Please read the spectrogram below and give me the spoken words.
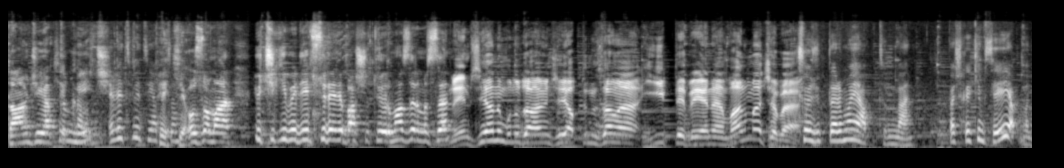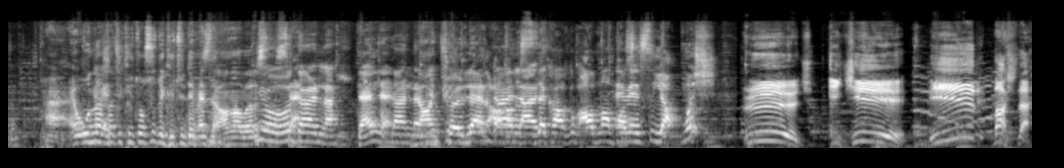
Daha önce yaptın mı hiç? Evet evet yaptım. Peki o zaman 3-2-1 deyip süreni başlatıyorum. Hazır mısın? Remziye Hanım bunu daha önce yaptınız ama yiyip de beğenen var mı acaba? Çocuklarıma yaptım ben. Başka kimseye yapmadım. Ha, e onlar Evet. zaten kötü olsa da kötü demezler. Analarısın Yo sen. derler. Derler. Derler. Benim Nankörler. çocuklarım derler. size kalkıp Alman Evet. pastası yapmış. 3, 2, 1, başla.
